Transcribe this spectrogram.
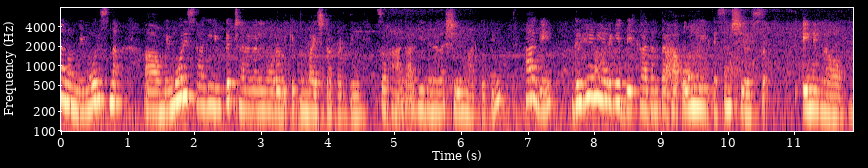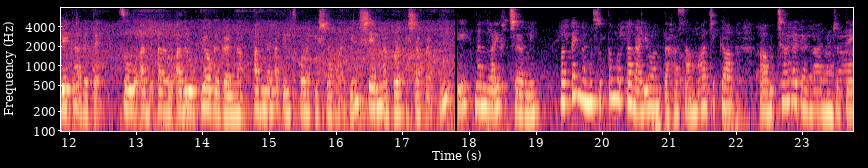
ನಾನೊಂದು ಮೆಮೊರೀಸ್ನ ಮೆಮೊರೀಸ್ ಆಗಿ ಯೂಟ್ಯೂಬ್ ಚಾನಲಲ್ಲಿ ನೋಡೋದಕ್ಕೆ ತುಂಬ ಇಷ್ಟಪಡ್ತೀನಿ. ಸೊ ಹಾಗಾಗಿ ಇದನ್ನೆಲ್ಲ ಶೇರ್ ಮಾಡ್ಕೋತೀನಿ. ಹಾಗೆ ಗೃಹಿಣಿಯರಿಗೆ ಬೇಕಾದಂತಹ ಓಮ್ ನೀಡ್ ಎಸೆನ್ಷಿಯಲ್ಸ್ ಏನೇನು ಬೇಕಾಗುತ್ತೆ. ಸೊ ಅದು ಅದರ ಉಪಯೋಗಗಳನ್ನ ಅದನ್ನೆಲ್ಲ ತಿಳಿಸ್ಕೊಳಕ್ಕೆ ಇಷ್ಟಪಡ್ತೀನಿ ಶೇರ್ ಮಾಡ್ಕೊಳಕ್ಕೆ ಇಷ್ಟಪಡ್ತೀನಿ. ನನ್ನ ಲೈಫ್ ಜರ್ನಿ ಮತ್ತು ನಮ್ಮ ಸುತ್ತಮುತ್ತ ನಡೆಯುವಂತಹ ಸಾಮಾಜಿಕ ವಿಚಾರಗಳನ್ನ ನಿಮ್ಮ ಜೊತೆ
